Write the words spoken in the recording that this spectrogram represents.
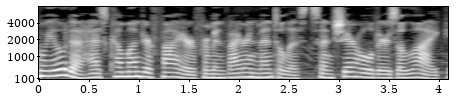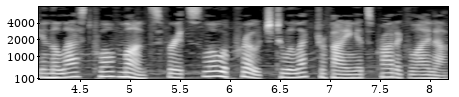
Toyota has come under fire from environmentalists and shareholders alike in the last 12 months for its slow approach to electrifying its product lineup.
